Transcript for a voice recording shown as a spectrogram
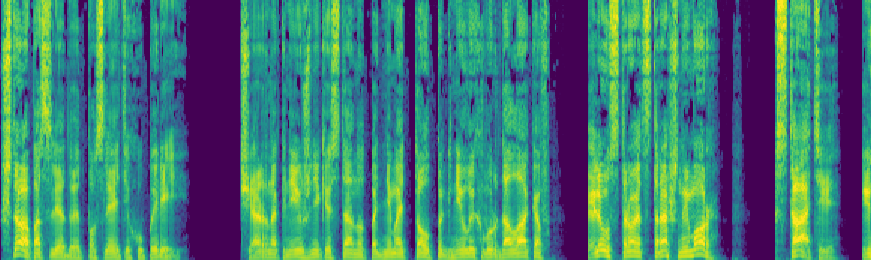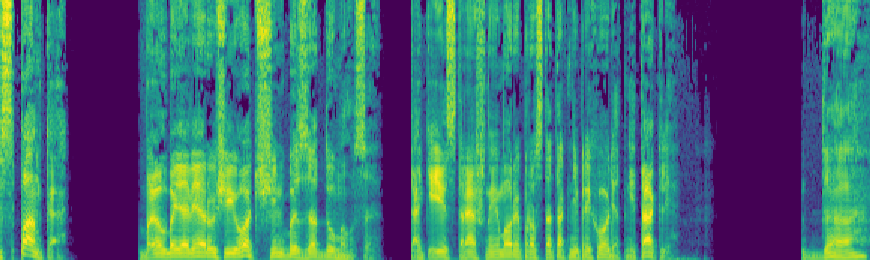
что последует после этих упырей? Чернокнижники станут поднимать толпы гнилых вурдалаков или устроят страшный мор? Кстати, испанка. Был бы я верующий, очень бы задумался. Такие страшные моры просто так не приходят, не так ли? Да,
